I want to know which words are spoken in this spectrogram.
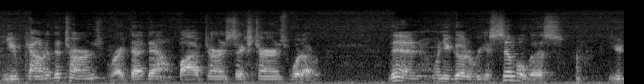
and you've counted the turns, write that down. Five turns, six turns, whatever. Then when you go to reassemble this, you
